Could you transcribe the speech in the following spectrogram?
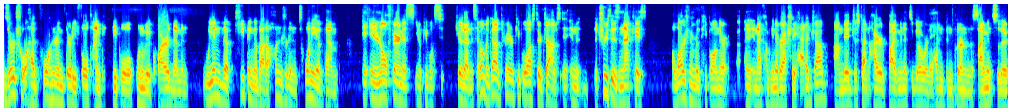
Zirtual had 430 full time people when we acquired them, and we ended up keeping about 120 of them. And in all fairness, you know, people hear that and say, "Oh my God, 300 people lost their jobs." And the truth is, in that case, a large number of the people on there in that company never actually had a job. Um, they had just gotten hired five minutes ago, or they hadn't been put on an assignment, so their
